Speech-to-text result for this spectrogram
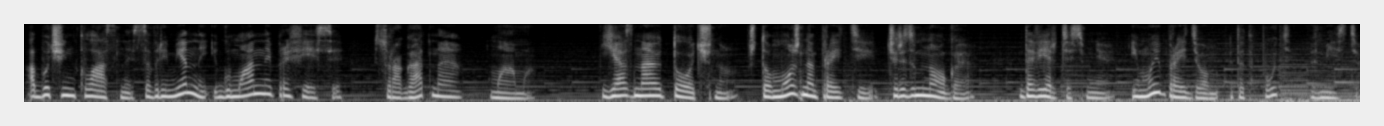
об очень классной, современной и гуманной профессии – суррогатная мама. Я знаю точно, что можно пройти через многое. Доверьтесь мне, и мы пройдем этот путь вместе.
